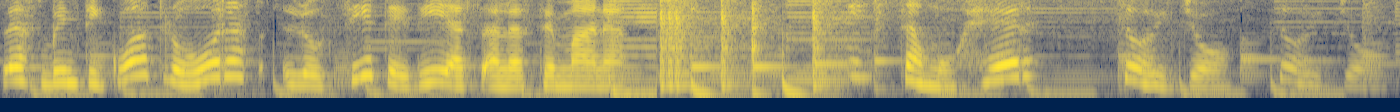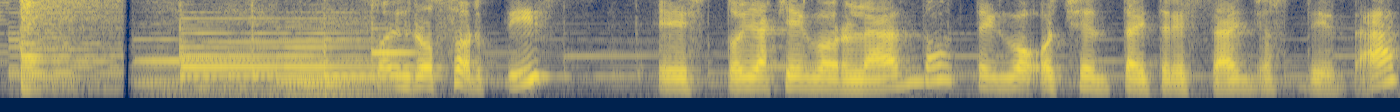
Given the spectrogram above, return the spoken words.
las 24 horas, los 7 días a la semana. Esa mujer soy yo, soy yo. Soy Rosa Ortiz, estoy aquí en Orlando, tengo 83 años de edad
